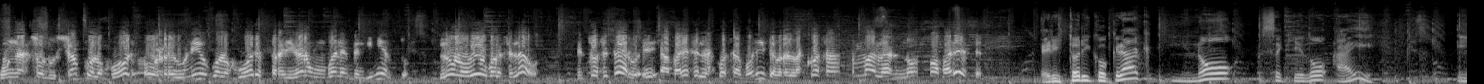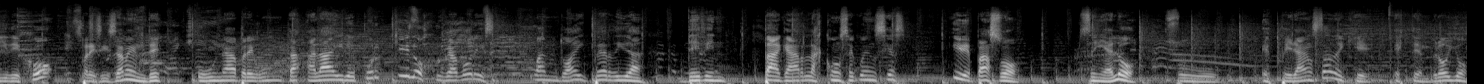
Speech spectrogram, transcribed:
una solución con los jugadores o reunido con los jugadores para llegar a un buen entendimiento. No lo veo por ese lado. Entonces, claro, eh, aparecen las cosas bonitas, pero las cosas malas no, aparecen. El histórico crack no se quedó ahí y dejó precisamente una pregunta al aire. ¿Por qué los jugadores cuando hay pérdida deben pagar las consecuencias? Y de paso señaló su esperanza de que este embrollo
